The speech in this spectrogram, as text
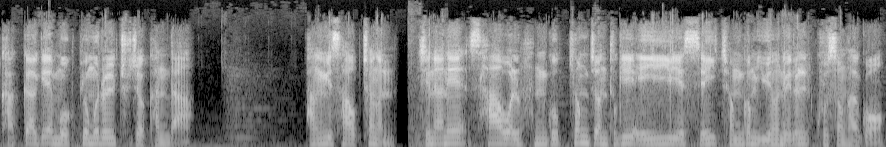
각각의 목표물을 추적한다. 방위사업청은 지난해 4월 한국형 전투기 AESA 점검위원회를 구성하고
